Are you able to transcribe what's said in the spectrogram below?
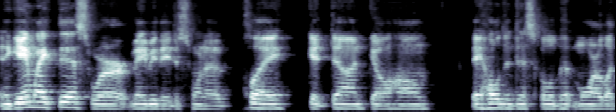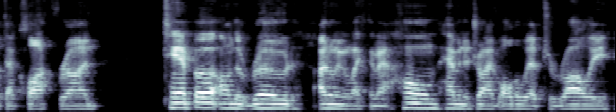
in a game like this, where maybe they just want to play, get done, go home, they hold the disc a little bit more, let that clock run. Tampa on the road, I don't even like them at home. Having to drive all the way up to Raleigh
